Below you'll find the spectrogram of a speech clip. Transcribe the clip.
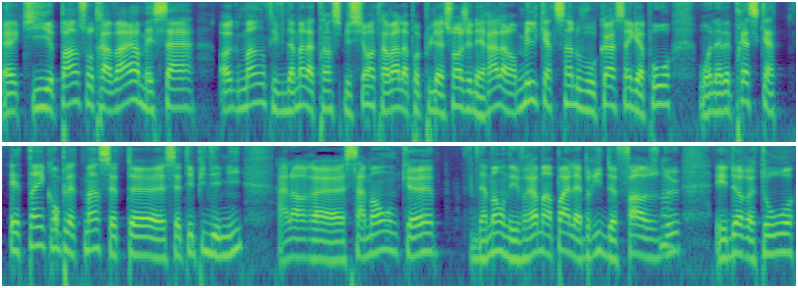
euh, qui passent au travers, mais ça augmente évidemment la transmission à travers la population en général. Alors 1400 nouveaux cas à Singapour où on avait presque éteint complètement cette, euh, cette épidémie. Alors euh, ça montre que Évidemment, on n'est vraiment pas à l'abri de phase 2 et de retour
